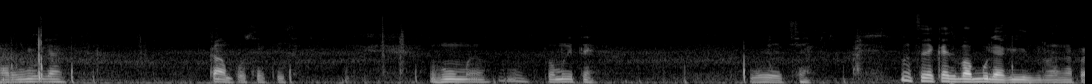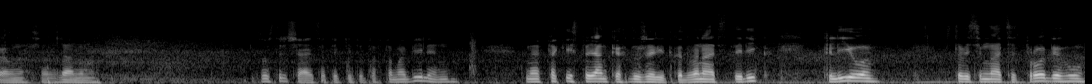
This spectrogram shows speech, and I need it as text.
Гарнюля. Кампус якийсь. Гума. Ну, помити. Дивіться. Ну це якась бабуля їздила, напевно. Зараз глянемо. Зустрічаються такі тут автомобілі. Ну, На таких стоянках дуже рідко. 12 рік, Clio, 118 пробігу,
